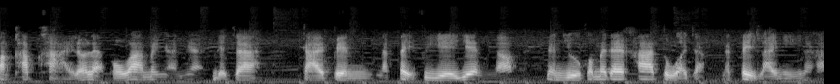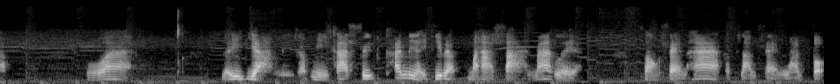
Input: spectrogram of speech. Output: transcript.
บังคับขายแล้วแหละ เพราะว่าไม่งั้นเนี่ยเดี๋ยวจะกลายเป็นนักเตะฟรีเอเย่นแล้วแมนยูก็ไม่ได้ค่าตัวจากนักเตะรายนี้นะครับ เพราะว่า แล้วอีกอย่างหนึ่งครับมีค่าซื้อค่าเหนื่อยที่แบบมหาศาลมากเลยอะสองแสนห้ากับสามแสนล้านต่อ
